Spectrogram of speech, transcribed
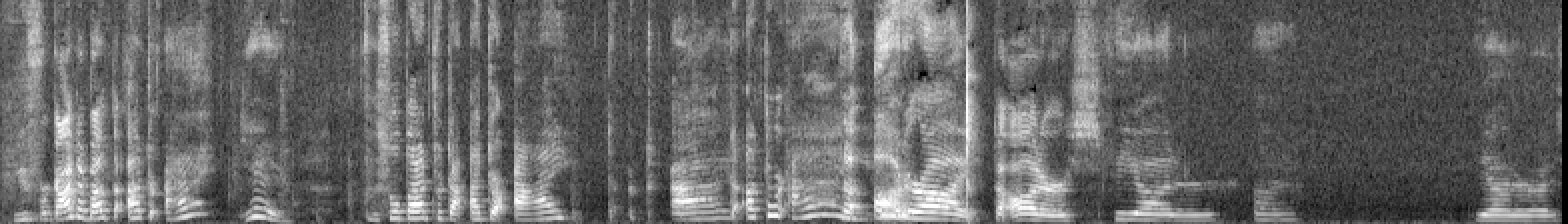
you forgot about the other eye? Yeah. I feel so bad for the other eye. Eye. The other eye. The otter eye. The otters. The otter eye. The otter eyes.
